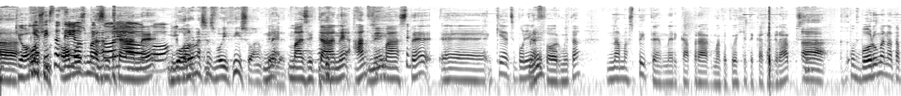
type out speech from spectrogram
Α, Και όμως, Γιατί στον όμως τηλεοπτικό μας ζητάνε, λόγο- λοιπόν, Μπορώ να σας βοηθήσω, αν Ναι, θέλετε. μας ζητάνε, αν Ναι. θυμάστε, ε, και έτσι πολύ Ναι. αυθόρμητα, να μας πείτε μερικά πράγματα που έχετε καταγράψει, Α, που μπορούμε να τα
